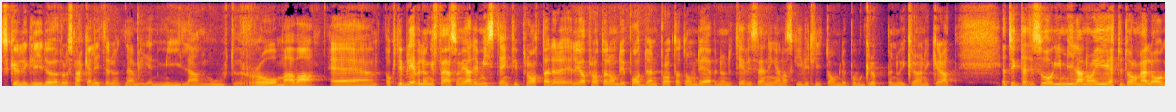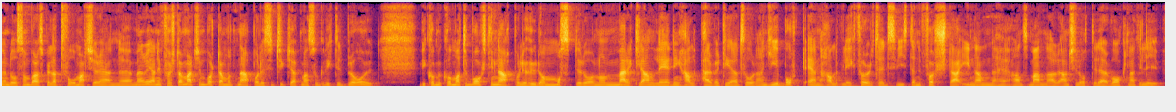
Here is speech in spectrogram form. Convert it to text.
skulle glida över och snacka lite runt, nämligen Milan mot Roma. Va? Eh, och det blev väl ungefär som vi hade misstänkt. Vi pratade, eller jag pratade om det i podden, pratat om det även under tv-sändningarna, skrivit lite om det på gruppen och i krönikor. Att jag tyckte att det såg, i Milan har ju ett av de här lagen då som bara spelat två matcher än. Eh, men redan i första matchen borta mot Napoli så tyckte jag att man såg riktigt bra ut. Vi kommer komma tillbaka till Napoli och hur de måste då, av någon märklig anledning, halvperverterad sådan, ge bort en halvlek, företrädesvis den första, innan eh, hans mannar, Ancelotti där, vaknar till liv.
